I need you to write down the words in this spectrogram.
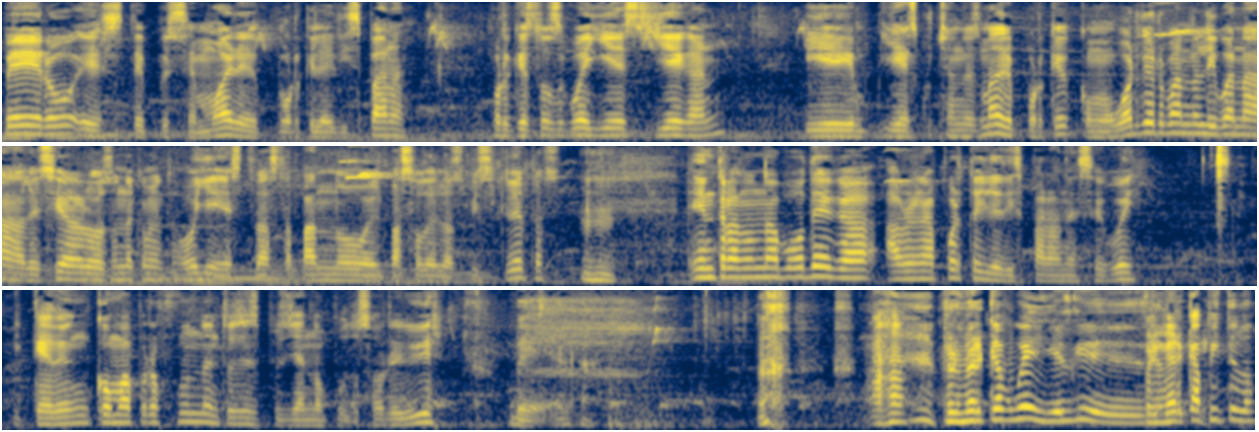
Pero este pues se muere porque le disparan. Porque estos güeyes llegan y, y escuchan desmadre. Porque como guardia urbana le iban a decir a los camionetas, oye, estás tapando el paso de las bicicletas. Entran a una bodega, abren la puerta y le disparan a ese güey. Y quedó en coma profundo, entonces pues ya no pudo sobrevivir. Verga. Ajá. Primer cap, güey, es que. Primer capítulo.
